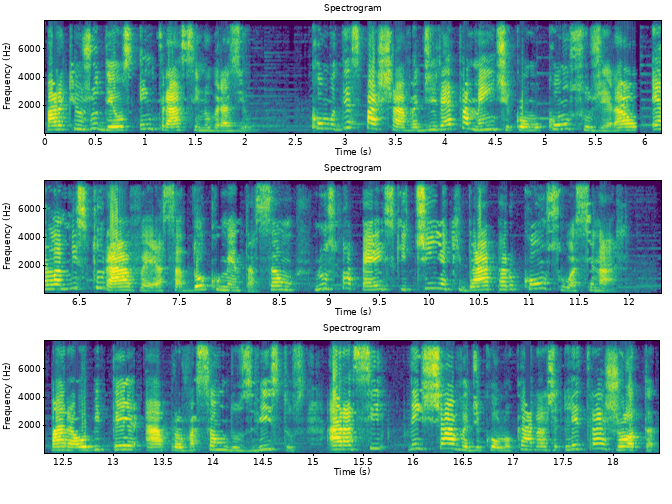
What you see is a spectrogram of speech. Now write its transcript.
para que os judeus entrassem no Brasil como despachava diretamente com o cônsul geral, ela misturava essa documentação nos papéis que tinha que dar para o cônsul assinar. Para obter a aprovação dos vistos, Araci deixava de colocar a letra J,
